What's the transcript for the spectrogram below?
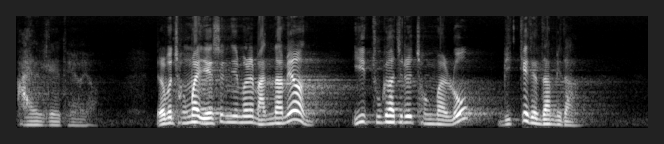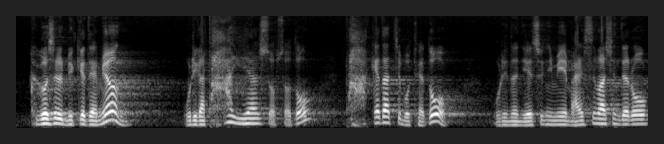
알게 되어요. 여러분, 정말 예수님을 만나면 이 두 가지를 정말로 믿게 된답니다. 그것을 믿게 되면 우리가 다 이해할 수 없어도 다 깨닫지 못해도 우리는 예수님이 말씀하신 대로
